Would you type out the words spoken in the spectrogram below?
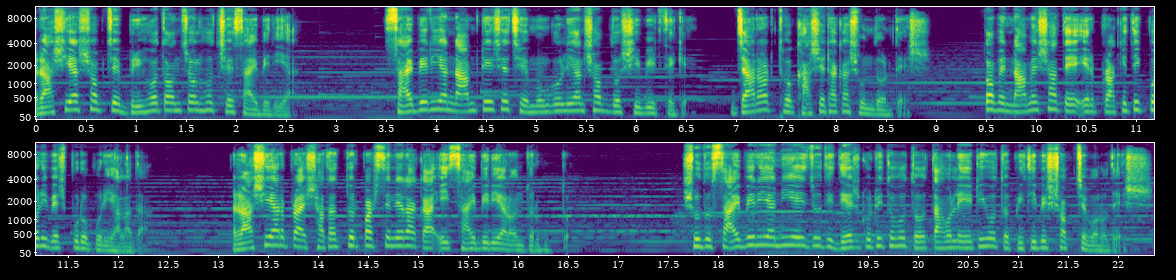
রাশিয়ার সবচেয়ে বৃহৎ অঞ্চল হচ্ছে সাইবেরিয়া। সাইবেরিয়া নামটি এসেছে মঙ্গোলিয়ান শব্দ শিবির থেকে, যার অর্থ ঘাসে ঢাকা সুন্দর দেশ। তবে নামের সাথে এর প্রাকৃতিক পরিবেশ পুরোপুরি আলাদা। রাশিয়ার প্রায় সাতাত্তর পার্সেন্ট এলাকা এই সাইবেরিয়ার অন্তর্ভুক্ত। শুধু সাইবেরিয়া নিয়েই যদি দেশ গঠিত হতো, তাহলে এটি হতো পৃথিবীর সবচেয়ে বড় দেশ।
